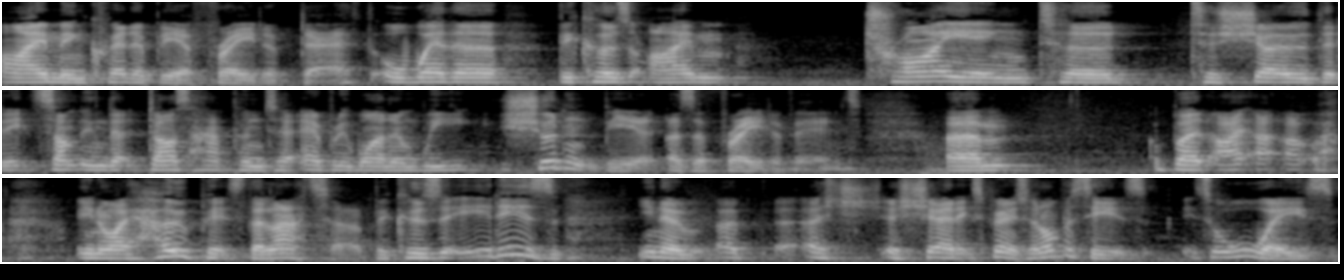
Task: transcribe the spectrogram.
I'm incredibly afraid of death, or whether because I'm trying to to show that it's something that does happen to everyone, and we shouldn't be as afraid of it. Um, but I, I, you know, I hope it's the latter because it is, you know, a, a, a shared experience, and obviously it's it's always,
